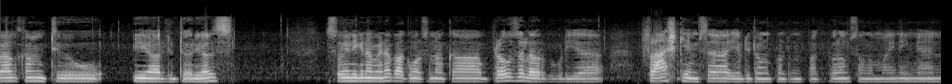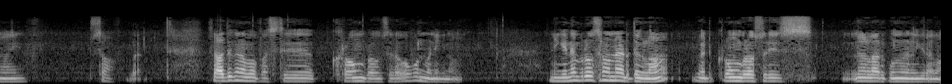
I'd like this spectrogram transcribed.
welcome to AR tutorials so இன்றைக்கி நம்ம என்ன பார்க்க போகிறோம் சொன்னாக்கா ப்ரௌசரில் இருக்கக்கூடிய ஃப்ளாஷ் கேம்ஸை எப்படி டவுன்லோட் பண்ணுறதுன்னு பார்க்க போகிறோம் so mining and my software so அதுக்கு நம்ம ஃபஸ்ட்டு க்ரோம் ப்ரௌசரை ஓப்பன் பண்ணிக்கணும். நீங்கள் என்ன ப்ரௌசர் வேணால் எடுத்துக்கலாம். பட் க்ரோம் ப்ரௌசர் இஸ் நல்லாயிருக்கும்னு நினைக்கிறேன்.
